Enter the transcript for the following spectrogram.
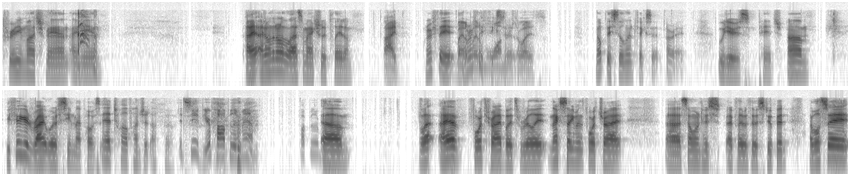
pretty much, man. I mean, I I don't know the last time I actually played him. I wonder if they. might have if played they him fixed or twice. Nope, they still didn't fix it. All right. Udyr's page. Um, you figured Riot would have seen my post. It had 1,200 upvotes. It did. You're a popular man. Popular man. Um, I have fourth try, but it's really next segment. Fourth try. Uh, someone who's I played with who was stupid. I will say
